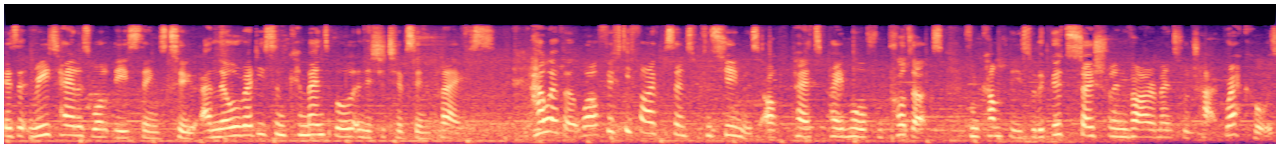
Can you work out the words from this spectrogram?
is that retailers want these things too, and there are already some commendable initiatives in place. However, while 55% of consumers are prepared to pay more for products from companies with a good social and environmental track record,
